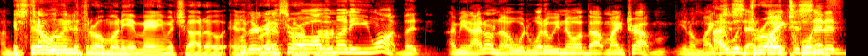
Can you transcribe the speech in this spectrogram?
I'm If just they're willing you. to throw money at Manny Machado and well, they're going to Bryce throw all the money you want, but I mean, I don't know. What, what do we know about Mike Trout? You know, Mike I just would said, throw Mike just said 20 it.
